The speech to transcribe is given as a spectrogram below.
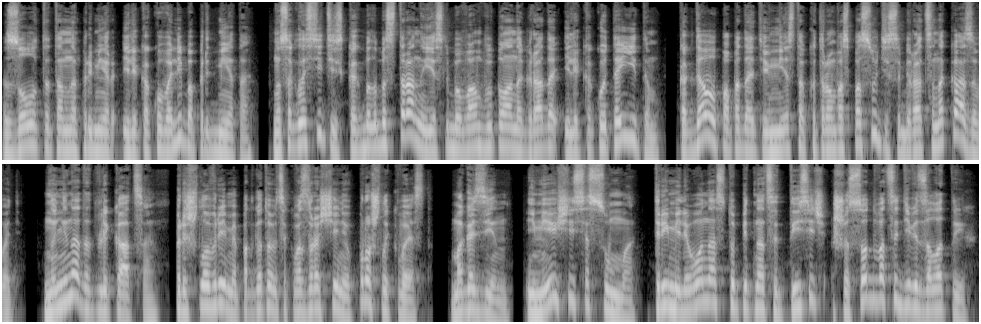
Золото там, например, или какого-либо предмета. Но согласитесь, как было бы странно, если бы вам выпала награда или какой-то итем, когда вы попадаете в место, в котором вас по сути собираются наказывать. Но не надо отвлекаться. Пришло время подготовиться к возвращению в прошлый квест. Магазин. Имеющаяся сумма. 3 миллиона 115 тысяч 629 золотых.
